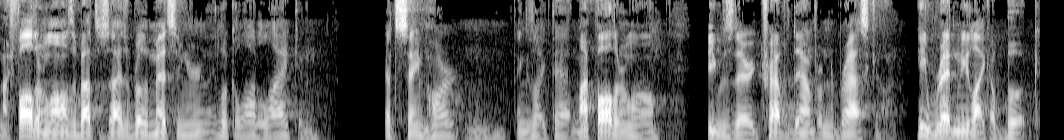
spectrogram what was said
My father in law is about the size of Brother Metzinger, and they look a lot alike and got the same heart and things like that. My father in law, he was there. He traveled down from Nebraska. He read me like a book.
